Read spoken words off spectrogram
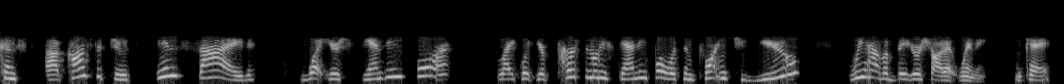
con- uh, constitutes inside what you're standing for, like what you're personally standing for, what's important to you, we have a bigger shot at winning. Okay,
